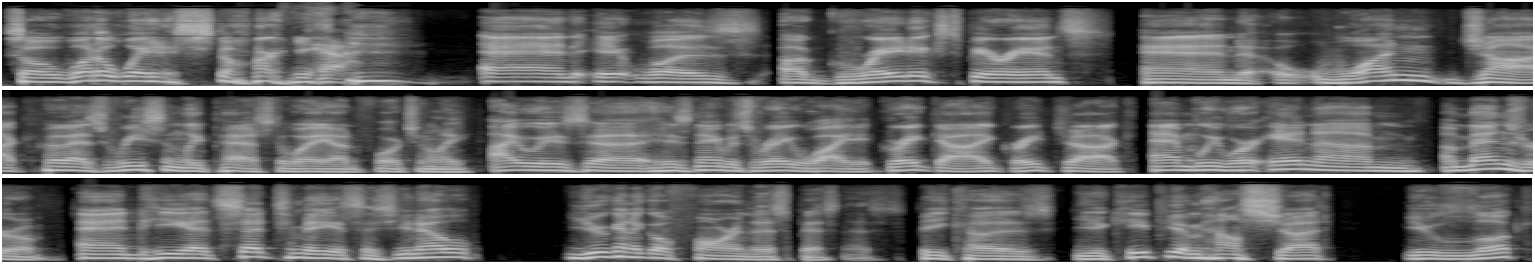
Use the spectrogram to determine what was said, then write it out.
So, what a way to start. Yeah. And it was a great experience. And one jock who has recently passed away, unfortunately, I was, uh, his name was Ray White, great guy, great jock. And we were in um, a men's room. And he had said to me, he says, You know, you're going to go far in this business because you keep your mouth shut. You look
